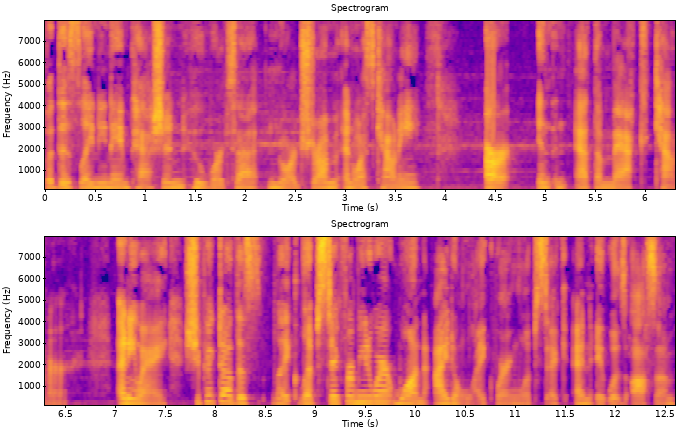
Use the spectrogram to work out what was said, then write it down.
But this lady named Passion, who works at Nordstrom in West County, or in, at the Mac counter Anyway, she picked out this like lipstick for me to wear. One, I don't like wearing lipstick, and it was awesome.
